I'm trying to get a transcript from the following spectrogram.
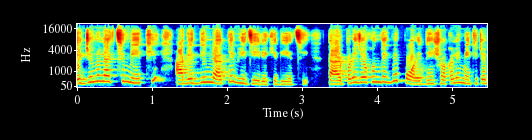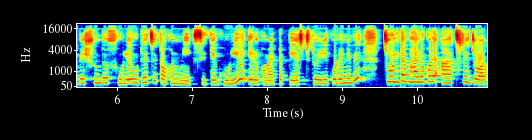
এর জন্য লাগছে মেথি, আগের দিন রাতে ভিজিয়ে রেখে দিয়েছি। তারপরে যখন দেখবে পরের দিন সকালে মেথিটা বেশ সুন্দর ফুলে উঠেছে, তখন মিক্সিতে ঘুরিয়ে এরকম একটা পেস্ট তৈরি করে নেবে। চুলটা ভালো করে আঁচড়ে জট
